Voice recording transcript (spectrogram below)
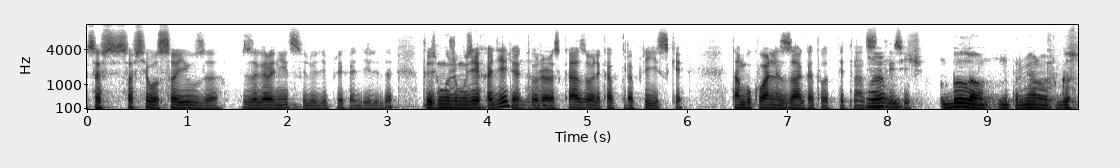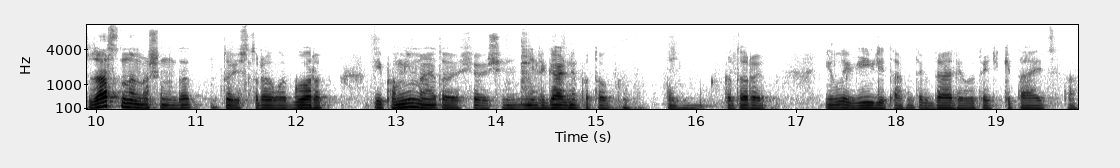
со, со всего Союза, из-за границы люди приходили, да? То есть мы же в музей ходили, тоже рассказывали, как про прииски. Там буквально за год вот 15 Ну, тысяч. Было, например, вот государственная машина, да, то есть строила город. И помимо этого все еще нелегальный поток, который и ловили там и так далее, вот эти китайцы там.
